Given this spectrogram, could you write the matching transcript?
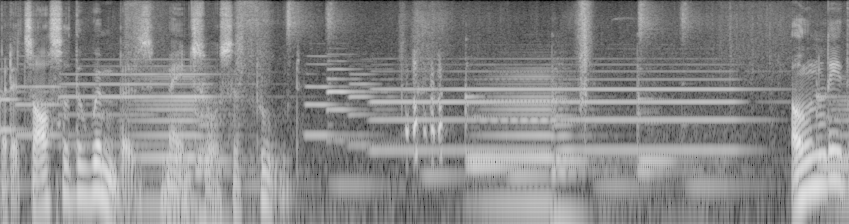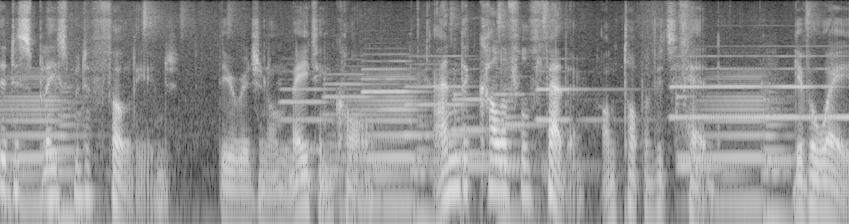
But it's also the Wimba's main source of food. Only the displacement of foliage, the original mating call, and the colorful feather on top of its head give away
